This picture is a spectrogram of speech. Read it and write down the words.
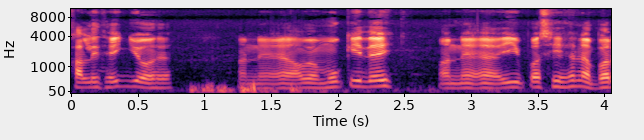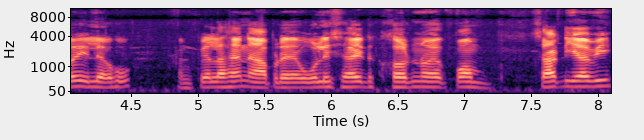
ખાલી થઈ ગયો છે. અને હવે મૂકી દઈ અને એ પછી છે ને ભરી લેવું. અને પહેલાં છે ને આપણે ઓલી સાઈડ ખડનો એક પંપ છાંટી આવી.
